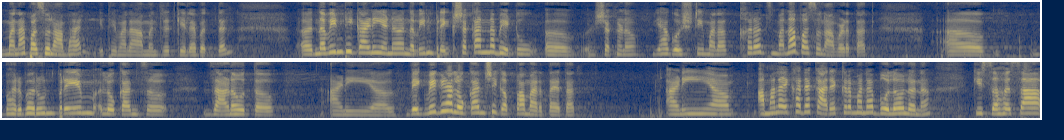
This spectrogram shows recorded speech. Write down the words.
मनापासून आभार इथे मला आमंत्रित केल्याबद्दल. नवीन ठिकाणी येणं नवीन प्रेक्षकांना भेटू शकणं ह्या गोष्टी मला खरंच मनापासून आवडतात. भरभरून प्रेम लोकांचं जाणवतं आणि वेगवेगळ्या लोकांशी गप्पा मारता येतात. आणि आम्हाला एखाद्या कार्यक्रमाला बोलवलं ना की सहसा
